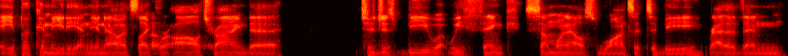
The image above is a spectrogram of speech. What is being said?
ape a comedian, you know? It's like Oh, we're all trying to to just be what we think someone else wants it to be rather than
